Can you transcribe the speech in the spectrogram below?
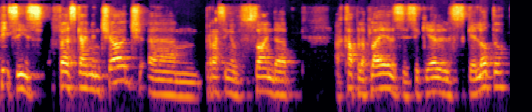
Pizzi's first game in charge. Um, Racing have signed a, a couple of players, Ezequiel Schelotto,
